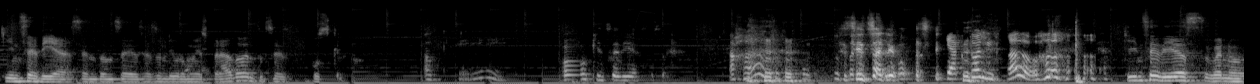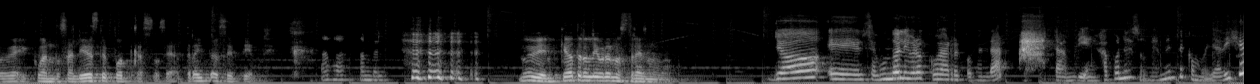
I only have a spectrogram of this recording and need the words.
15 días, entonces es un libro muy esperado, entonces búsquenlo. Ok. Oh, 15 días. Ajá. sí salió. Y actualizado. 15 días, bueno, cuando salió este podcast, o sea, 30 de septiembre. Ajá, ándale. Muy bien, ¿qué otro libro nos traes, mamá? Yo, eh, el segundo libro que voy a recomendar, ah, también japonés, obviamente, como ya dije,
